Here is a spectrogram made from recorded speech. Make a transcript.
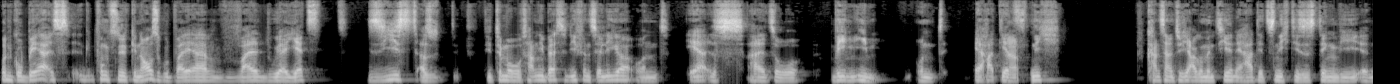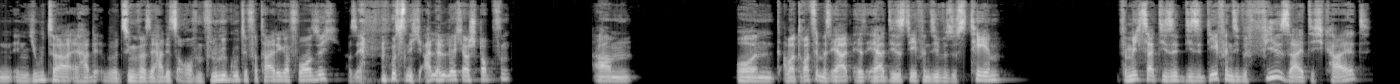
und Gobert ist, funktioniert genauso gut, weil er, weil du ja jetzt siehst, also die Timberwolves haben die beste Defense der Liga und er ist halt so wegen ihm. Und er hat jetzt ja. nicht kannst natürlich argumentieren, er hat jetzt nicht dieses Ding wie in, in Utah, er hat, beziehungsweise er hat jetzt auch auf dem Flügel gute Verteidiger vor sich. Also er muss nicht alle Löcher stopfen. Ähm, und, aber trotzdem ist er, er hat dieses defensive System. Für mich ist halt diese, diese defensive Vielseitigkeit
